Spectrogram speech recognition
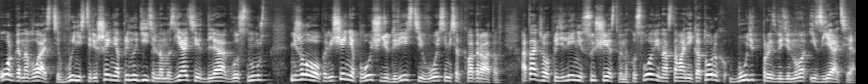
органа власти вынести решение о принудительном изъятии для госнужд нежилого помещения площадью 280 квадратов, а также в определении существенных условий, на основании которых будет произведено изъятие.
